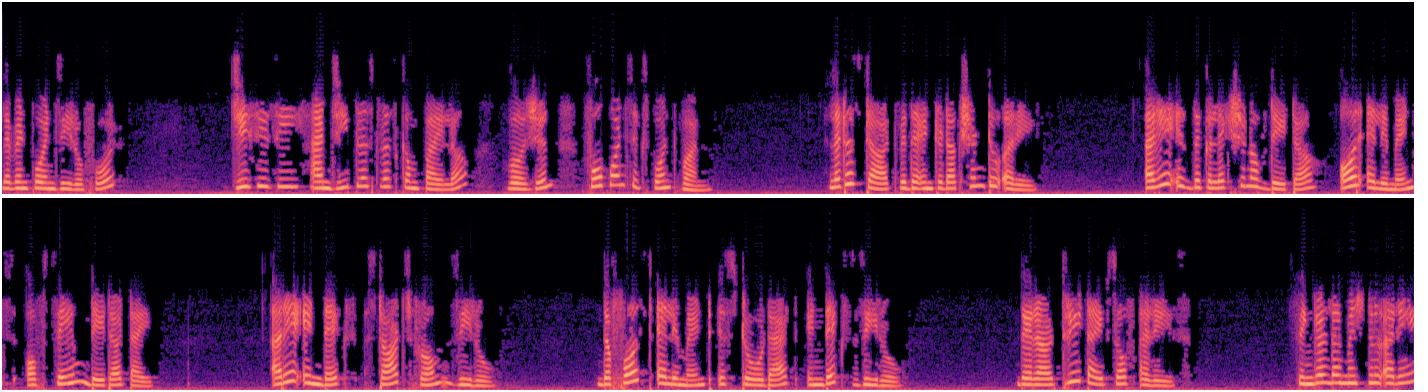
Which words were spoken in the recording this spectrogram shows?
11.04 GCC and G++ compiler version 4.6.1. Let us start with the introduction to array. Array is the collection of data or elements of same data type. Array index starts from 0. The first element is stored at index 0. There are three types of arrays. Single dimensional array,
